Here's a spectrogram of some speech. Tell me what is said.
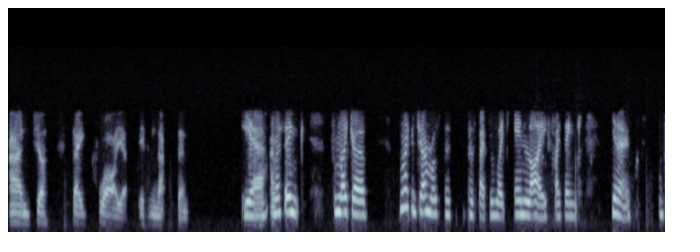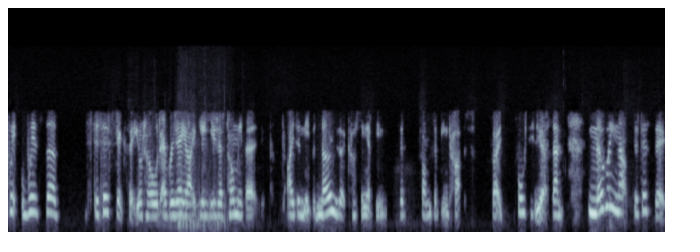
and just stay quiet in that sense. Yeah, and I think from like a from like a general sp- perspective, like in life, I think you know with, with the statistics that you're told every day, like Lee, you just told me that I didn't even know that cutting had been the funds had been cut by forty percent. Knowing that statistic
